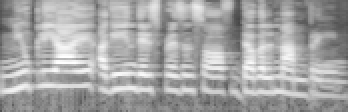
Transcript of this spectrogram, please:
nuclei, again there is presence of double membrane.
